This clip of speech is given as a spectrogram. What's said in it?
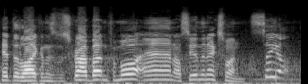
hit the like and the subscribe button for more, and I'll see you in the next one. See ya!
